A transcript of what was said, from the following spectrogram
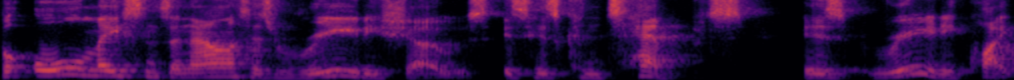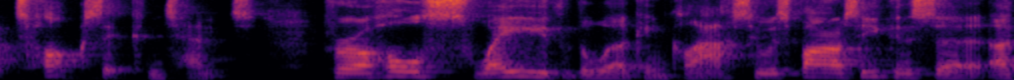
But all Mason's analysis really shows is his contempt, is really quite toxic contempt for a whole swathe of the working class, who, as far as he concern, uh,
